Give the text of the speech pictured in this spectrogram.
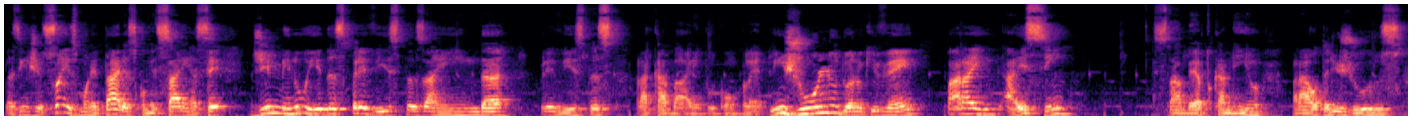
das injeções monetárias começarem a ser diminuídas, previstas ainda previstas para acabarem por completo em julho do ano que vem, para aí sim está aberto o caminho para alta de juros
